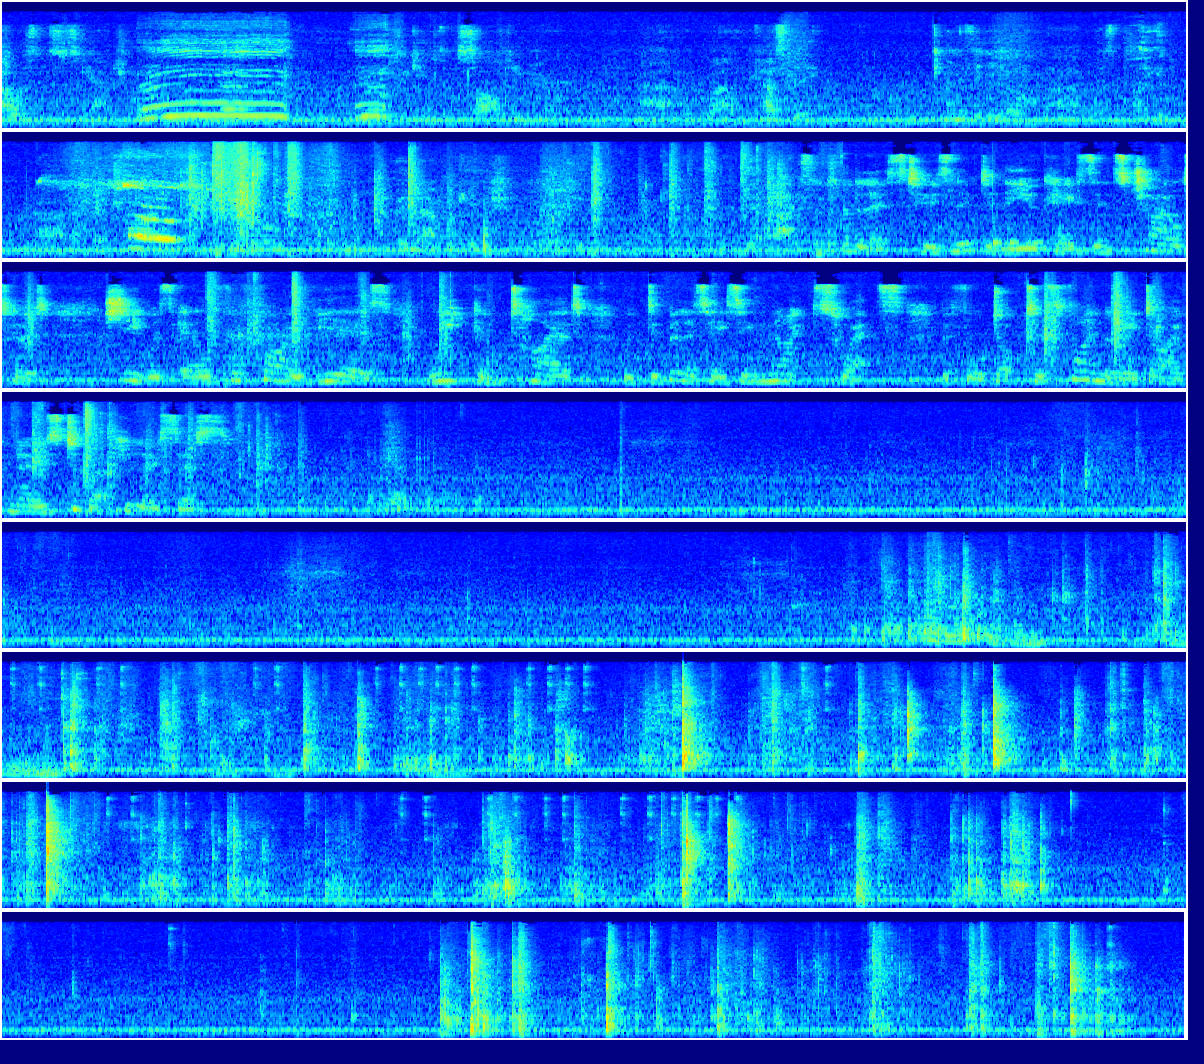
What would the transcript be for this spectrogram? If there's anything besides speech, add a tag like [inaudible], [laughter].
Saskatchewan. The trial was in Saskatchewan. He was accused of assaulting her uh, while in custody. And the video uh, was played uh, at that trial. So uh, made an application to get access journalist who's lived in the UK since childhood. She was ill for five years, weak and tired, with debilitating night sweats, before doctors finally diagnosed tuberculosis.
